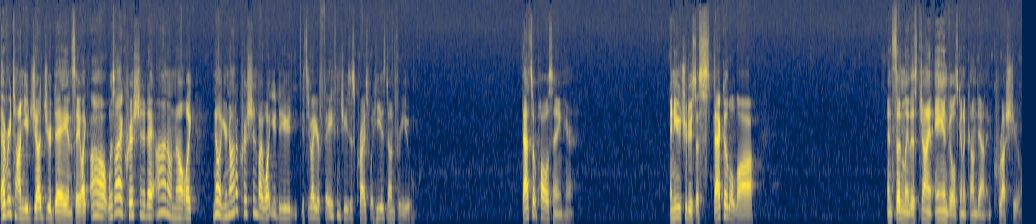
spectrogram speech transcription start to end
Every time you judge your day and say, like, oh, was I a Christian today? I don't know. Like, no, you're not a Christian by what you do. It's by your faith in Jesus Christ, what he has done for you. That's what Paul is saying here. And you introduce a speck of the law and suddenly this giant anvil is going to come down and crush you.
